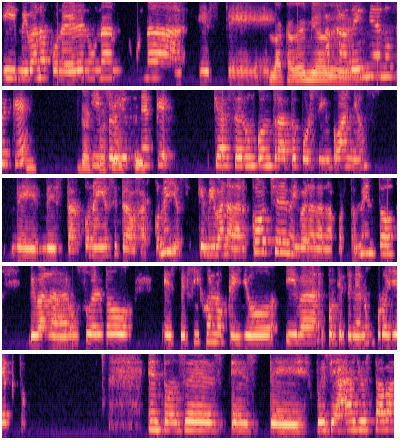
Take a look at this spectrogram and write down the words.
y me iban a poner en una, una este... La academia de... Academia, no sé qué. De actuación, pero yo tenía que, que, hacer un contrato por cinco años de, de, estar con ellos y trabajar con ellos, que me iban a dar coche, me iban a dar un apartamento, me iban a dar un sueldo este, fijo en lo que yo iba, porque tenían un proyecto. Entonces, este, pues ya yo estaba,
